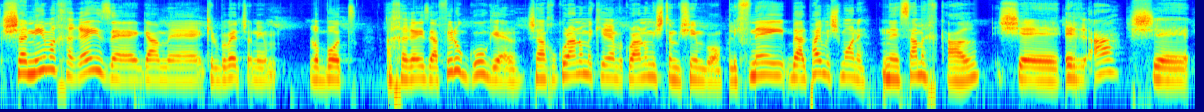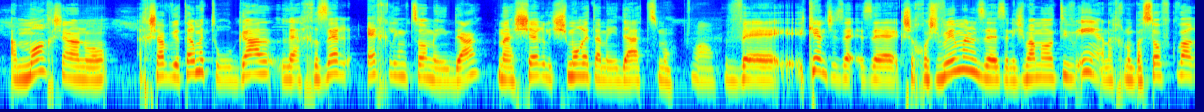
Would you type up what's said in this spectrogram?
ושנים אחרי זה, גם, אה, כאילו באמת שנים רבות אחרי זה, אפילו גוגל, שאנחנו כולנו מכירים וכולנו משתמשים בו, לפני, ב-2008 נעשה מחקר שהראה שהמוח שלנו עכשיו יותר מתורגל להחזר איך למצוא מידע, מאשר לשמור את המידע עצמו. וואו. וכן, שזה, זה, כשחושבים על זה, זה נשמע מאוד טבעי. אנחנו בסוף כבר,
